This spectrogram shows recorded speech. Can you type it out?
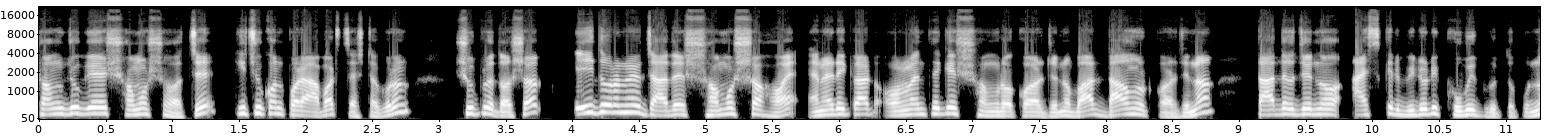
সংযোগে সমস্যা হচ্ছে, কিছুক্ষণ পরে আবার চেষ্টা করুন। সুপ্রিয় দর্শক, এই ধরনের যাদের সমস্যা হয় এনআইডি কার্ড অনলাইন থেকে সংগ্রহ করার জন্য বা ডাউনলোড করার জন্য, তাদের জন্য আজকের ভিডিওটি খুবই গুরুত্বপূর্ণ।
